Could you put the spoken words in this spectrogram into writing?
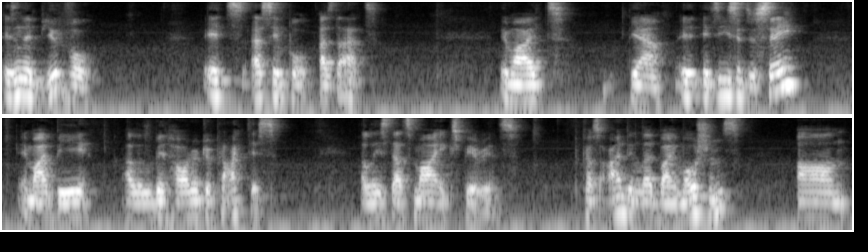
Isn't it beautiful? It's as simple as that it might, yeah, it, it's easy to say. It might be a little bit harder to practice. At least that's my experience. Because I've been led by emotions on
